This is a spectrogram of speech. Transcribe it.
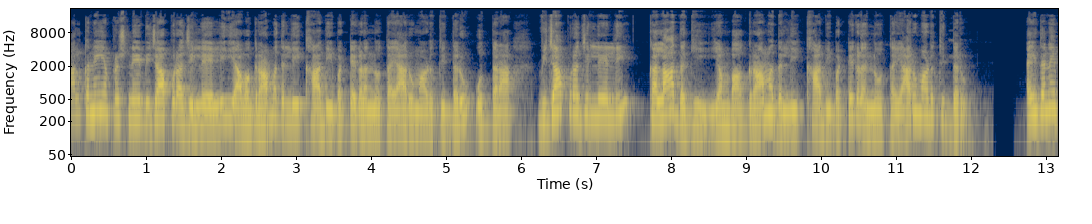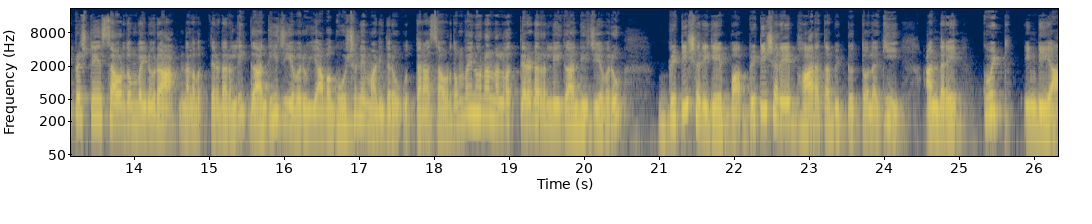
ನಾಲ್ಕನೆಯ ಪ್ರಶ್ನೆ, ವಿಜಾಪುರ ಜಿಲ್ಲೆಯಲ್ಲಿ ಯಾವ ಗ್ರಾಮದಲ್ಲಿ ಖಾದಿ ಬಟ್ಟೆಗಳನ್ನು ತಯಾರು ಮಾಡುತ್ತಿದ್ದರು ಉತ್ತರ, ವಿಜಾಪುರ ಜಿಲ್ಲೆಯಲ್ಲಿ ಕಲಾದಗಿ ಎಂಬ ಗ್ರಾಮದಲ್ಲಿ ಖಾದಿ ಬಟ್ಟೆಗಳನ್ನು ತಯಾರು ಮಾಡುತ್ತಿದ್ದರು. ಐದನೇ ಪ್ರಶ್ನೆ, ಸಾವಿರದ ಒಂಬೈನೂರ ನಲವತ್ತೆರಡರಲ್ಲಿ ಗಾಂಧೀಜಿಯವರು ಯಾವ ಘೋಷಣೆ ಮಾಡಿದರು? ಉತ್ತರ, ಸಾವಿರದ ಒಂಬೈನೂರ ನಲವತ್ತೆರಡರಲ್ಲಿ ಗಾಂಧೀಜಿಯವರು, ಬ್ರಿಟಿಷರಿಗೆ ಬ್ರಿಟಿಷರೇ ಭಾರತ ಬಿಟ್ಟು ತೊಲಗಿ, ಅಂದರೆ ಕ್ವಿಟ್ ಇಂಡಿಯಾ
